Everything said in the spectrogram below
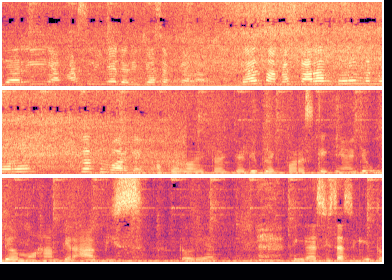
dari yang aslinya dari Joseph Keller. Dan sampai sekarang turun menurun ke keluarganya. Oke loh itu jadi Black Forest cake-nya aja udah mau hampir habis. Tuh lihat. Tinggal sisa segitu.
